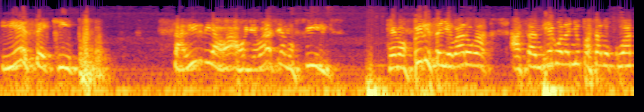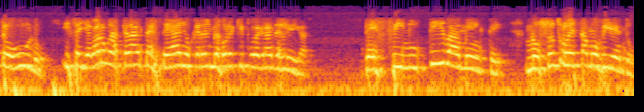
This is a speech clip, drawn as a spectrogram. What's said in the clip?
y ese equipo salir de abajo, llevarse a los Phillies, que los Phillies se llevaron a, a San Diego el año pasado 4-1 y se llevaron a Atlanta este año, que era el mejor equipo de grandes ligas. Definitivamente, nosotros estamos viendo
